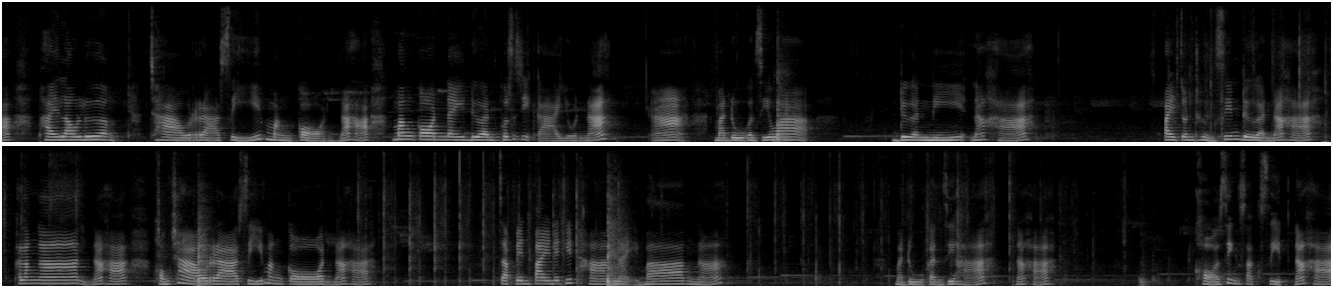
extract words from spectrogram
ไพ่เล่าเรื่องชาวราศีมังกรนะคะ มังกรในเดือนพฤศจิกายนนะอ่ามาดูกันซิว่า เดือนนี้นะคะ ไปจนถึงสิ้นเดือนนะคะ พลังงานนะคะ ของชาวราศีมังกรนะคะ จะเป็นไปในทิศทางไหนบ้างนะ มาดูกันสิคะนะคะ ขอสิ่งศักดิ์สิทธิ์นะคะ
